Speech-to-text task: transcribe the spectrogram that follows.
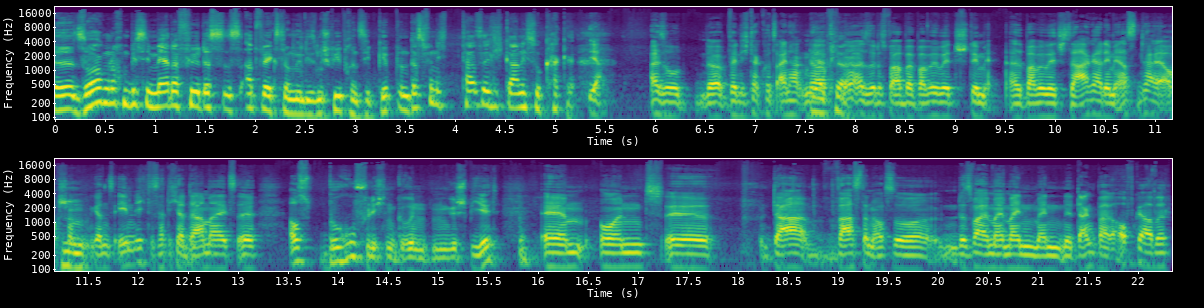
äh, sorgen noch ein bisschen mehr dafür, dass es Abwechslung in diesem Spielprinzip gibt. Und das finde ich tatsächlich gar nicht so kacke. Ja. Also, wenn ich da kurz einhaken Ja, darf, klar. ne, also das war bei Bubble Witch, dem, also Bubble Witch Saga, dem ersten Teil, auch Mhm. schon ganz ähnlich. Das hatte ich ja damals äh, aus beruflichen Gründen gespielt. Ähm, und äh, da war es dann auch so, das war mein, mein, meine dankbare Aufgabe.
